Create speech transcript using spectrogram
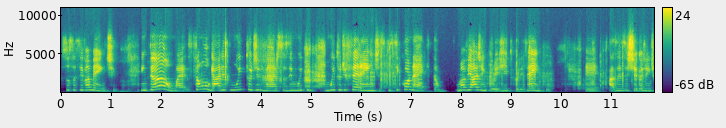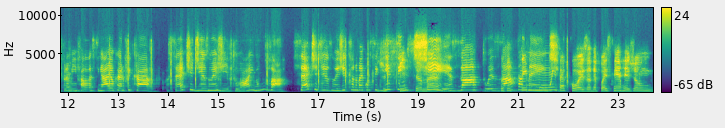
sucessivamente. Então, é, são lugares muito diversos e muito, muito diferentes que se conectam. Uma viagem para o Egito, por exemplo, é, às vezes chega gente para mim e fala assim: ah, eu quero ficar sete dias no Egito. Ai, não vá sete dias no Egito, você não vai conseguir Difícil, sentir. Né? Exato, exatamente. Porque tem muita coisa. Depois tem a região,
